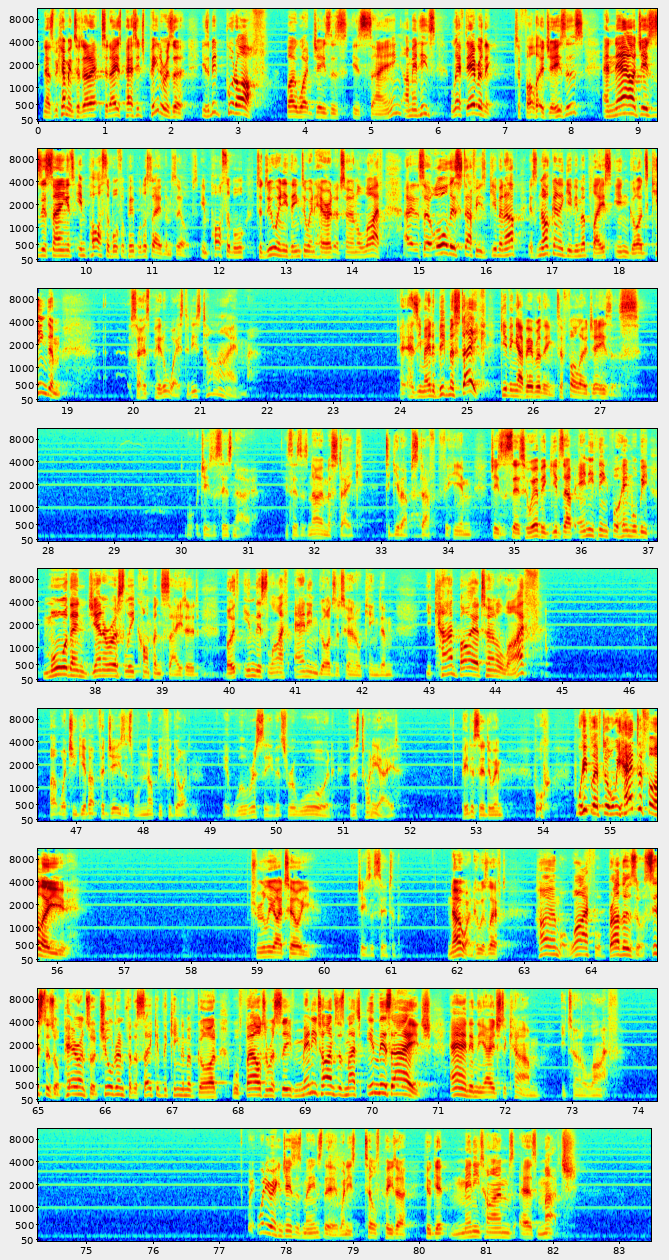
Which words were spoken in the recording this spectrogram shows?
Now, as we come into today's passage, Peter is a, he's a bit put off by what Jesus is saying. I mean, he's left everything to follow Jesus. And now Jesus is saying it's impossible for people to save themselves, impossible to do anything to inherit eternal life. Uh, so, all this stuff he's given up is not going to give him a place in God's kingdom. So, has Peter wasted his time? Has he made a big mistake giving up everything to follow Jesus? Well, Jesus says no. He says there's no mistake to give up stuff for him. Jesus says, Whoever gives up anything for him will be more than generously compensated, both in this life and in God's eternal kingdom. You can't buy eternal life, but what you give up for Jesus will not be forgotten. It will receive its reward. Verse 28 Peter said to him, We've left all we had to follow you. Truly I tell you, Jesus said to them, no one who has left home or wife or brothers or sisters or parents or children for the sake of the kingdom of God will fail to receive many times as much in this age and in the age to come eternal life. What do you reckon Jesus means there when he tells Peter he'll get many times as much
